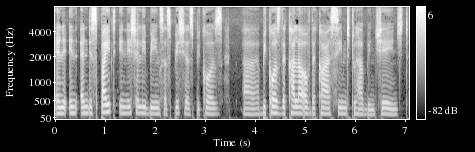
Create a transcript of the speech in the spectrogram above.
And in, and despite initially being suspicious because uh, because the color of the car seemed to have been changed,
